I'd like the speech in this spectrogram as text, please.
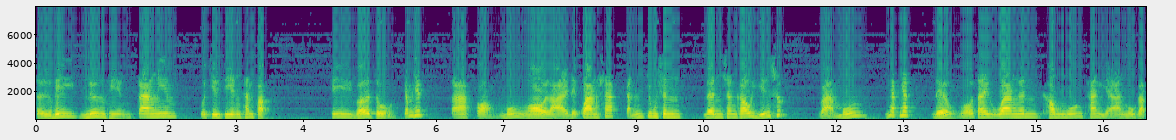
từ bi, lương thiện, trang nghiêm của chữ tiên thánh Phật. Khi vở tuồng chấm dứt, ta còn muốn ngồi lại để quan sát cảnh chúng sinh lên sân khấu diễn xuất và muốn nhắc nhắc đều vỗ tay hoan nghênh không muốn khán giả ngủ gật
